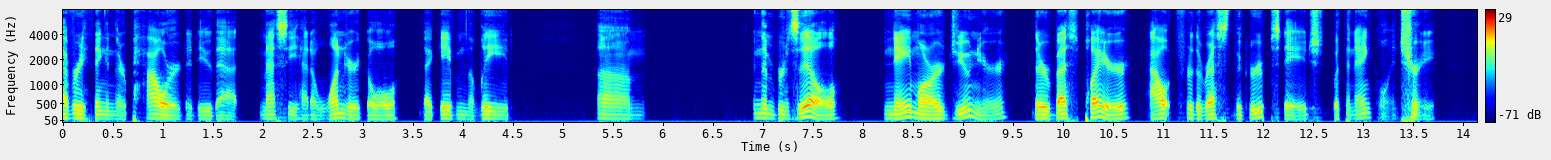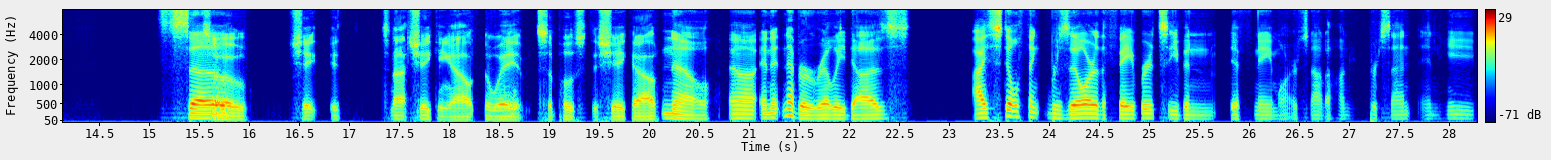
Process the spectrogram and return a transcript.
everything in their power to do that. Messi had a wonder goal that gave him the lead. Um, and then Brazil, Neymar Jr., their best player, out for the rest of the group stage with an ankle injury. So, so, shake it. It's not shaking out the way it's supposed to shake out. No, uh, and it never really does. I still think Brazil are the favorites, even if Neymar's not hundred percent, and he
